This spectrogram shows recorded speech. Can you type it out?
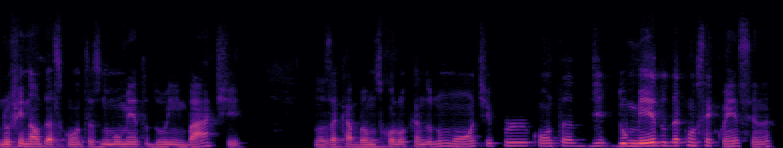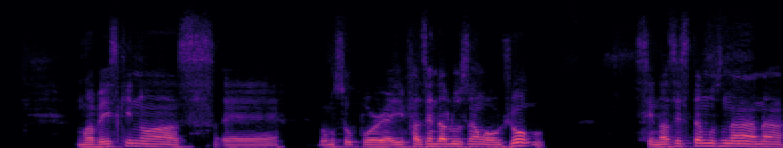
no final das contas, no momento do embate, nós acabamos colocando no monte por conta de, do medo da consequência, né? Uma vez que nós, é, vamos supor aí, fazendo alusão ao jogo, se nós estamos na, na,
